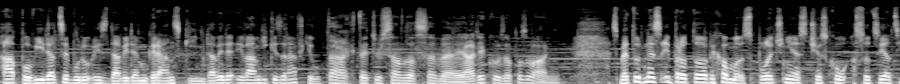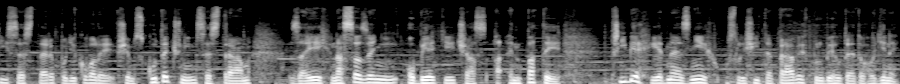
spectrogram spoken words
A povídat se budu i s Davidem Gránským. Davide, i vám díky za návštěvu. Tak, teď už sám za sebe. Já děkuji za pozvání. Jsme tu dnes i proto, abychom společně s Českou asociací sester poděkovali všem skutečným sestrám za jejich nasazení, oběti, čas a empatii. Příběh jedné z nich uslyšíte právě v průběhu této hodiny.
